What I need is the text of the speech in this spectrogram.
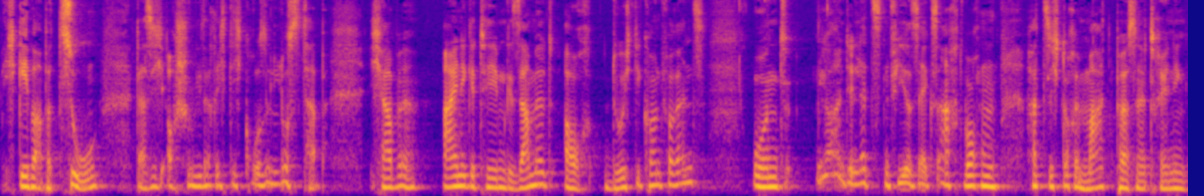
Ich gebe aber zu, dass ich auch schon wieder richtig große Lust habe. Ich habe einige Themen gesammelt, auch durch die Konferenz. Und ja, in den letzten vier, sechs, acht Wochen hat sich doch im Markt Personal Training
